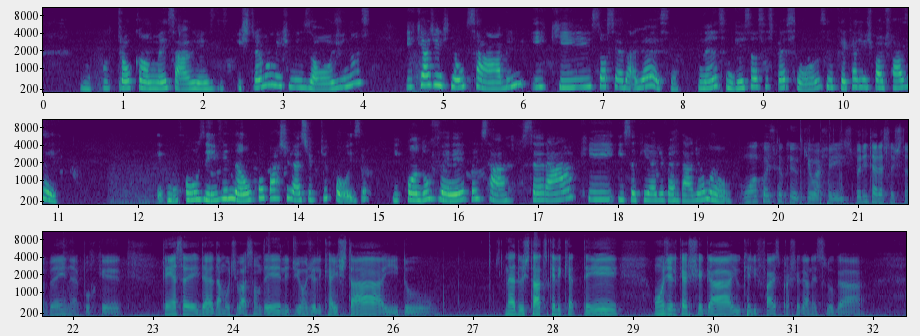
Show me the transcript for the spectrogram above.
trocando mensagens extremamente misóginas e que a gente não sabe e que sociedade é essa, né? Assim, quem são essas pessoas e o que, que a gente pode fazer? Inclusive, não compartilhar esse tipo de coisa. E quando vê, pensar, será que isso aqui é de verdade ou não? Uma coisa que eu, que eu achei super interessante também, né? Porque tem essa ideia da motivação dele, de onde ele quer estar e do, né, do status que ele quer ter, onde ele quer chegar e o que ele faz para chegar nesse lugar.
